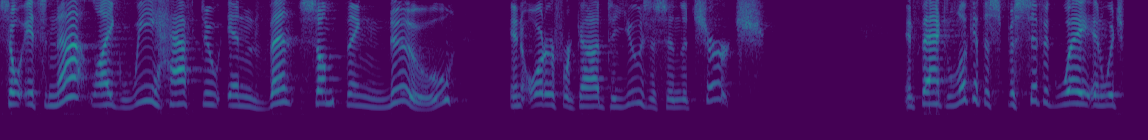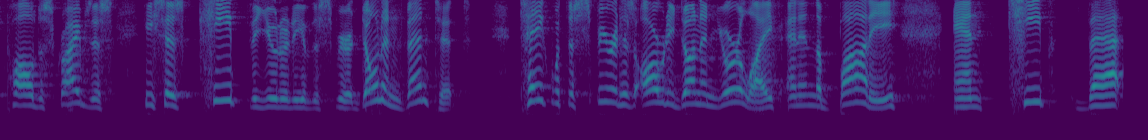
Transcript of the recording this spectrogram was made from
So it's not like we have to invent something new in order for God to use us in the church. In fact, look at the specific way in which Paul describes this. He says, Keep the unity of the Spirit, don't invent it. Take what the Spirit has already done in your life and in the body and keep that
